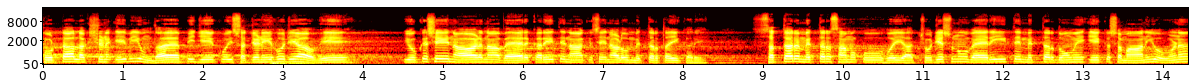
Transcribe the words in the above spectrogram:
ਖੋਟਾ ਲਕਸ਼ਣ ਇਹ ਵੀ ਹੁੰਦਾ ਹੈ ਵੀ ਜੇ ਕੋਈ ਸੱਜਣ ਇਹੋ ਜਿਹਾ ਹੋਵੇ ਕਿ ਉਹ ਕਿਸੇ ਨਾਲ ਨਾ ਵੈਰ ਕਰੇ ਤੇ ਨਾ ਕਿਸੇ ਨਾਲ ਉਹ ਮਿੱਤਰਤਾ ਹੀ ਕਰੇ। ਸੱਤਰ ਮਿੱਤਰ ਸਮ ਕੋ ਹੋਏ ਆਛੋ ਜਿਸ ਨੂੰ ਵੈਰੀ ਤੇ ਮਿੱਤਰ ਦੋਵੇਂ ਇੱਕ ਸਮਾਨ ਹੀ ਹੋਵਣ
